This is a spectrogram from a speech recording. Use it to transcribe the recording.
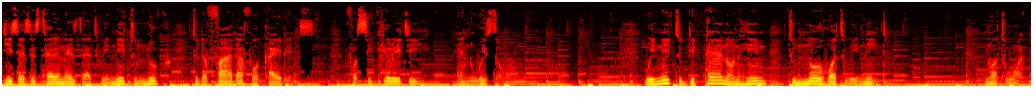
Jesus is telling us that we need to look to the Father for guidance for security and wisdom. We need to depend on Him to know what we need, not want,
